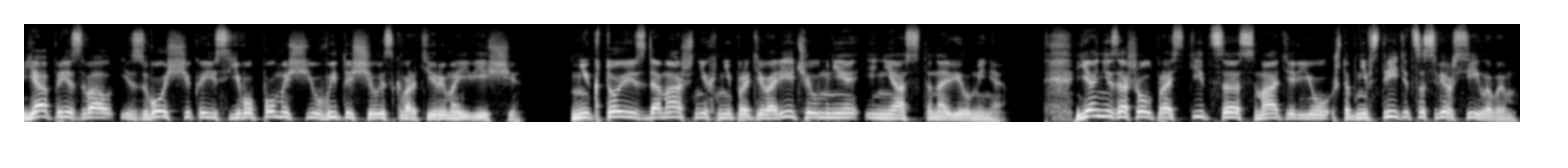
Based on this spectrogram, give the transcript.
Я призвал извозчика и с его помощью вытащил из квартиры мои вещи. Никто из домашних не противоречил мне и не остановил меня. Я не зашел проститься с матерью, чтобы не встретиться с Версиловым.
